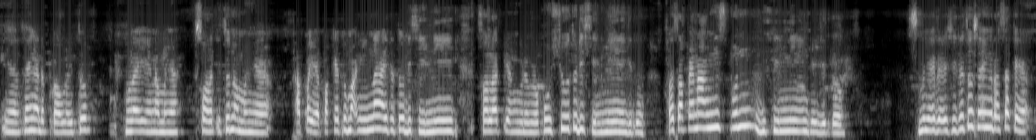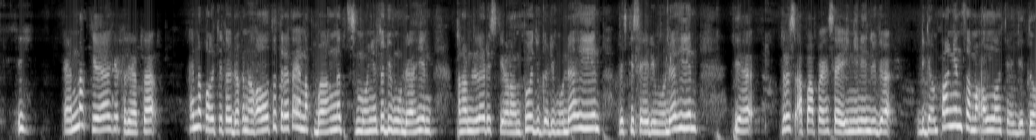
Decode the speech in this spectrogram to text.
Ya saya ngadep kalau itu mulai yang namanya sholat itu namanya apa ya pakai tumak nina itu tuh di sini sholat yang benar-benar khusyuk tuh di sini gitu. Kalau sampai nangis pun di sini kayak gitu. Semenjak dari situ tuh saya ngerasa kayak ih enak ya kayak ternyata enak kalau kita udah kenal Allah tuh ternyata enak banget semuanya tuh dimudahin. Alhamdulillah rezeki orang tua juga dimudahin rezeki saya dimudahin. Ya terus apa apa yang saya inginin juga digampangin sama Allah kayak gitu.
